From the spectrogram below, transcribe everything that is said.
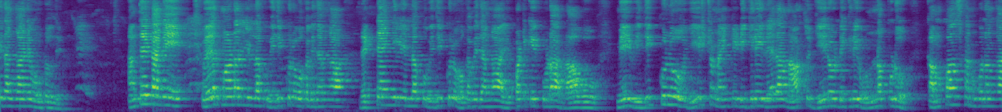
విధంగానే ఉంటుంది. అంతేకాని స్క్వేర్ మోడల్ ఇళ్ళకు విదిక్కులు ఒక విధంగా రెక్టాంగిల్ ఇళ్ళకు విధిక్కులు ఒక విధంగా ఇప్పటికీ కూడా రావు. మీ విదిక్కులు ఈస్ట్ నైంటీ డిగ్రీ లేదా నార్త్ జీరో డిగ్రీ ఉన్నప్పుడు కంపాస్కి అనుగుణంగా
